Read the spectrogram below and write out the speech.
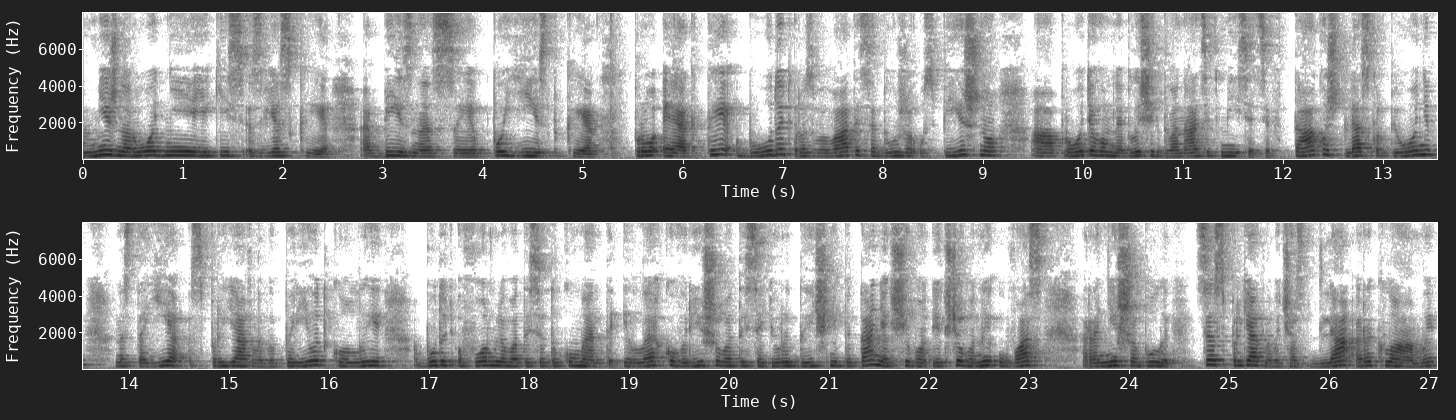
міжнародні якісь зв'язки, бізнеси, поїздки проекти будуть розвиватися дуже успішно протягом найближчих 12 місяців. Також для скорпіонів настає сприятливий період, коли будуть оформлюватися документи і легко вирішуватися юридичні питання, якщо вони у вас раніше були. Це сприятливий час для реклами,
